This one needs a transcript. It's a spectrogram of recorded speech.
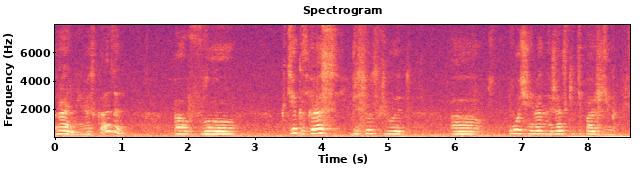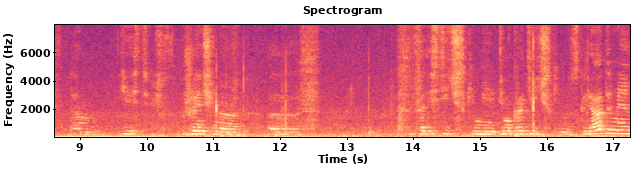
ранние рассказы, а в, где как раз присутствуют а, очень разные женские типажи. Там есть женщина э, с социалистическими, демократическими взглядами,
